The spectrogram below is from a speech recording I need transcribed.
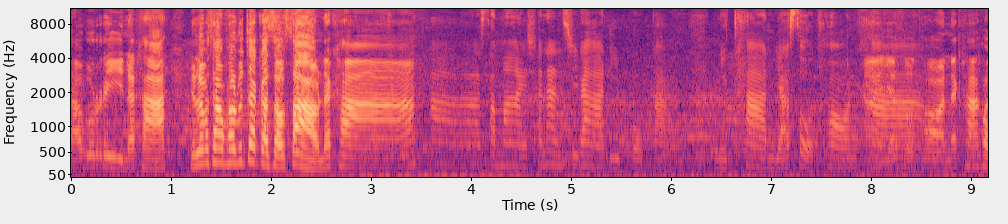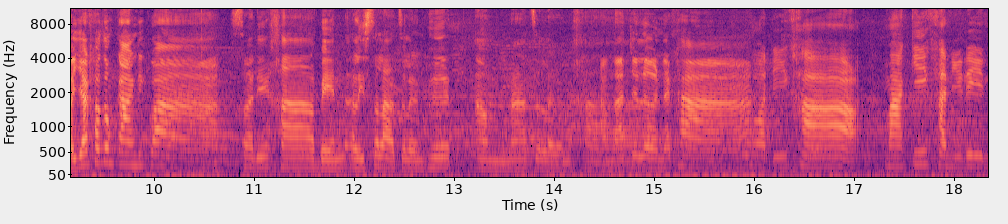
ทบุรีนะคะ เดี๋ยวเรามาทำความรู้จักกับสาวๆนะคะค่ะสมายชนันชิดาดีโพกานิทานยโสธรอ่าค่ะยโสธรนะคะ ขออนุญาตเข้าตรงกลางดีกว่า สวัสดีค่ะ เบนซ์อลิสลาเจริญพืชอำนาจเจริญค่ะอำนาจเจริญนะคะ สวัสดีค่ะ มากกี้คานิริน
